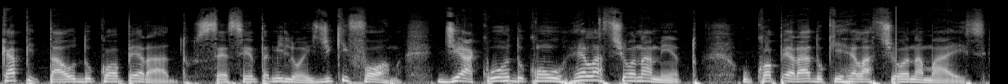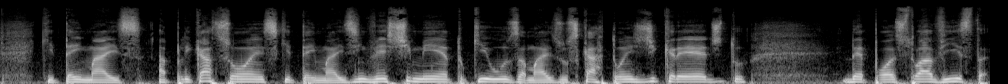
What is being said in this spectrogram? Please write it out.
capital do cooperado, 60 milhões. De que forma? De acordo com o relacionamento. O cooperado que relaciona mais, que tem mais aplicações, que tem mais investimento, que usa mais os cartões de crédito, depósito à vista.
